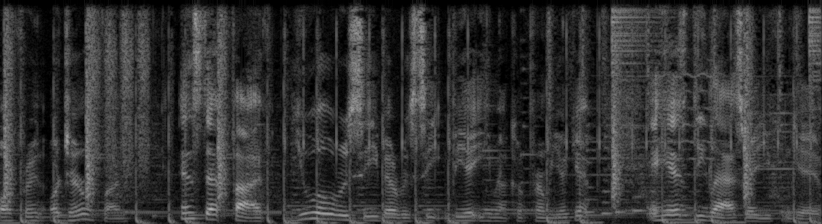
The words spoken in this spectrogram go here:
offering, or general fund. In step 5, you will receive a receipt via email confirming your gift. And here's the last way you can give.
